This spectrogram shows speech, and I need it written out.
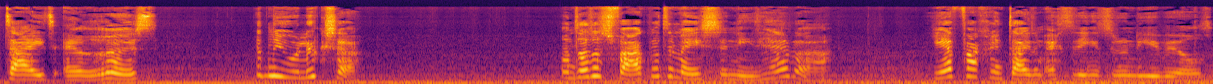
tijd en rust het nieuwe luxe. Want dat is vaak wat de meesten niet hebben. Je hebt vaak geen tijd om echt de dingen te doen die je wilt.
